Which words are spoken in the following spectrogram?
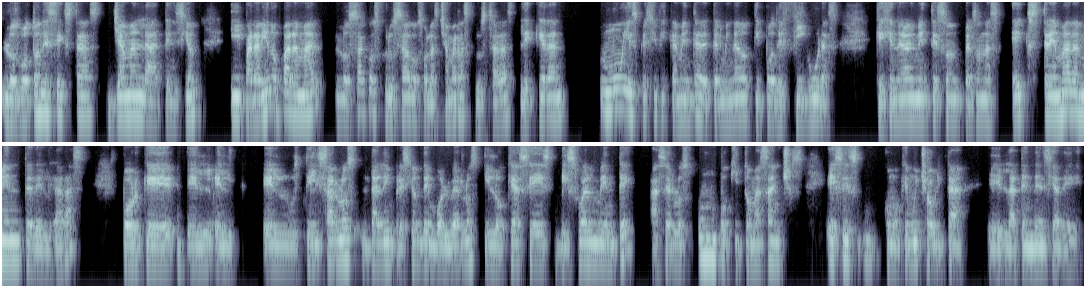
Los botones extras llaman la atención y para bien o para mal, los sacos cruzados o las chamarras cruzadas le quedan muy específicamente a determinado tipo de figuras, que generalmente son personas extremadamente delgadas, porque el, utilizarlos da la impresión de envolverlos y lo que hace es visualmente hacerlos un poquito más anchos. Ese es como que mucho ahorita eh, la tendencia de,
